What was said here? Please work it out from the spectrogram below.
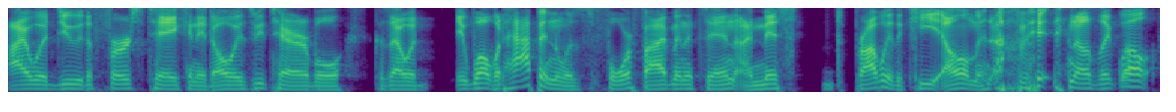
I would do the first take, and it'd always be terrible because I would. It, what would happen was four or five minutes in, I missed probably the key element of it, and I was like, "Well,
